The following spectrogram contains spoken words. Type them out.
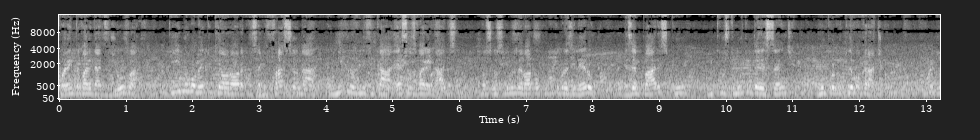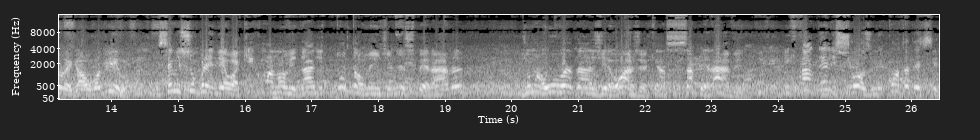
40 variedades de uva e no momento que a Aurora consegue fracionar e microvinificar essas variedades, nós conseguimos levar para o público brasileiro exemplares com um custo muito interessante e um produto democrático. Muito legal, Rodrigo. Você me surpreendeu aqui com uma novidade totalmente inesperada de uma uva da Geórgia, que é a Saperave, e que está delicioso. Me conta desse,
